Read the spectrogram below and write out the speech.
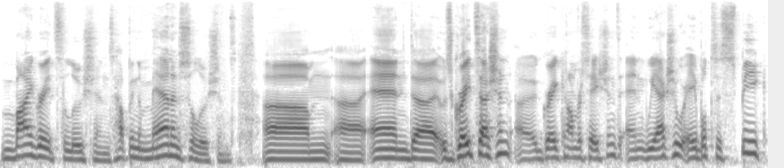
migrate solutions, helping them manage solutions. Um, uh, and uh, it was a great session, uh, great conversations, and we actually were able to speak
